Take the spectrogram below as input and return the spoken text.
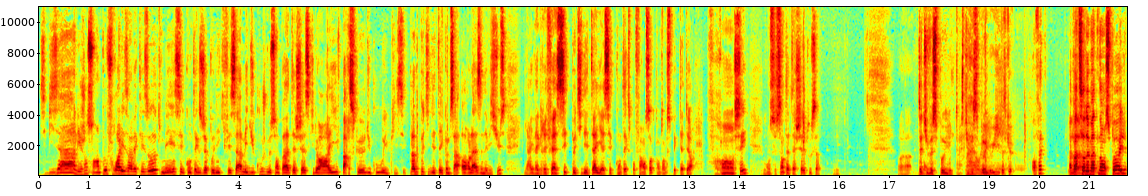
c'est bizarre, les gens sont un peu froids les uns avec les autres, mais c'est le contexte japonais qui fait ça, mais du coup je me sens pas attaché à ce qui leur arrive parce que du coup, et puis c'est plein de petits détails comme ça. Or là, Zanavicius, il arrive à greffer assez de petits détails et assez de contexte pour faire en sorte qu'en tant que spectateur français, on se sente attaché à tout ça. Voilà. Toi Bon. tu veux spoiler, toi, tu veux Ah, oui, spoiler. oui, parce que, en fait... À partir de maintenant, on spoil,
